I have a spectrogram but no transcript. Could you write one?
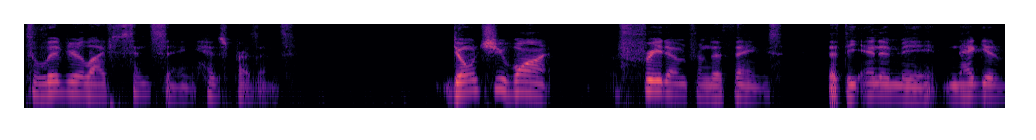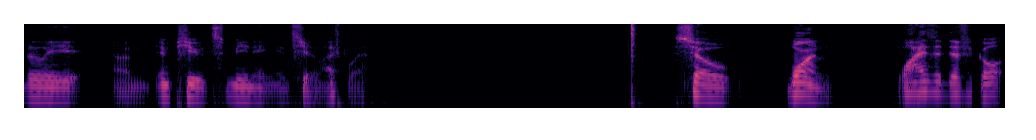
to live your life sensing his presence? Don't you want freedom from the things that the enemy negatively um, imputes meaning into your life with? So, one, why is it difficult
